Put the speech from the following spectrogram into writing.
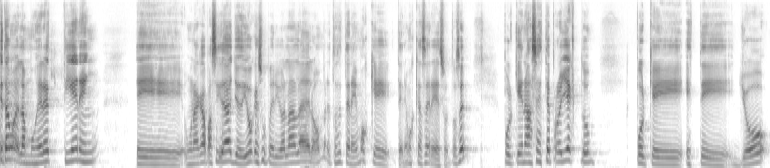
estamos- las mujeres tienen eh, una capacidad, yo digo que superior a la del hombre, entonces tenemos que, tenemos que hacer eso. Entonces, ¿por qué nace este proyecto? Porque este, yo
